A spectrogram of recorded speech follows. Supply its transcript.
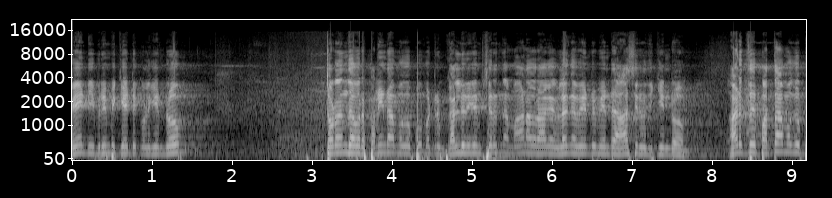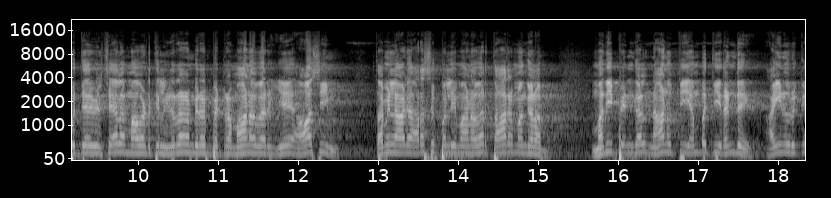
வேண்டி விரும்பி கேட்டுக்கொள்கின்றோம். தொடர்ந்து அவர் பன்னிரெண்டாம் வகுப்பு மற்றும் கல்லூரியிலும் சிறந்த மாணவராக விளங்க வேண்டும் என்று ஆசீர்வதிக்கின்றோம். அடுத்து பத்தாம் வகுப்பு தேர்வில் சேலம் மாவட்டத்தில் இரண்டாம் இடம் பெற்ற மாணவர் ஏ ஆசிம் தமிழ்நாடு அரசு பள்ளி மாணவர் தாரமங்கலம். மதிப்பெண்கள் நானூற்றி எண்பத்தி ரெண்டு. ஐநூறுக்கு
